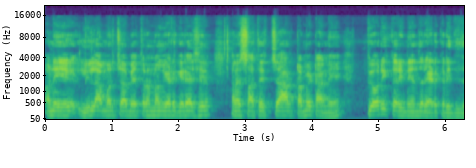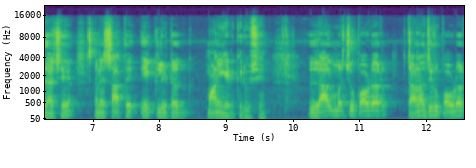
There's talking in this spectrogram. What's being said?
અને એ લીલા મરચાં બે ત્રણ નંગ એડ કર્યા છે અને સાથે ચાર ટમેટાને પ્યોરી કરીને અંદર એડ કરી દીધા છે અને સાથે એક લીટર પાણી એડ કર્યું છે. લાલ મરચું પાવડર ધાણાજીરું પાવડર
